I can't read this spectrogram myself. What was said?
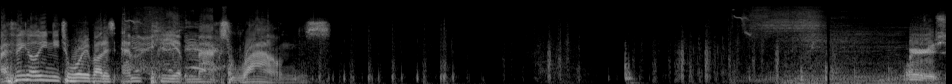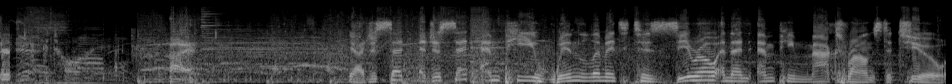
I think all you need to worry about is MP at max rounds. Where is it? Hi. Yeah, just set, uh, just set MP win limit to zero, and then MP max rounds to two.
